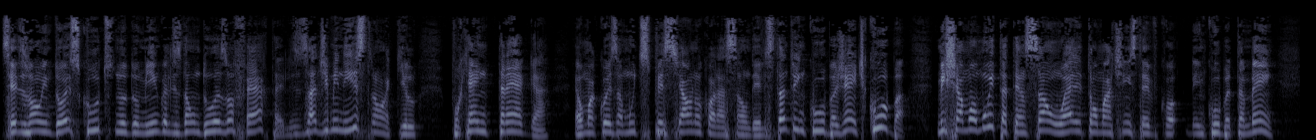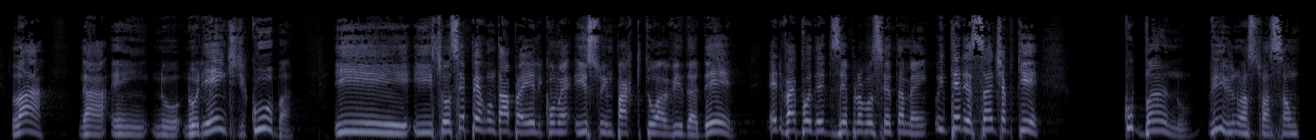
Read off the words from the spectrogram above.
Se eles vão em dois cultos no domingo, eles dão duas ofertas, eles administram aquilo, porque a entrega é uma coisa muito especial no coração deles. Tanto em Cuba, gente, Cuba me chamou muita atenção. O Wellington Martins esteve em Cuba também, lá na, em, no, no, Oriente de Cuba. E, e se você perguntar para ele como é, isso impactou a vida dele, ele vai poder dizer para você também. O interessante é porque cubano vive numa situação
